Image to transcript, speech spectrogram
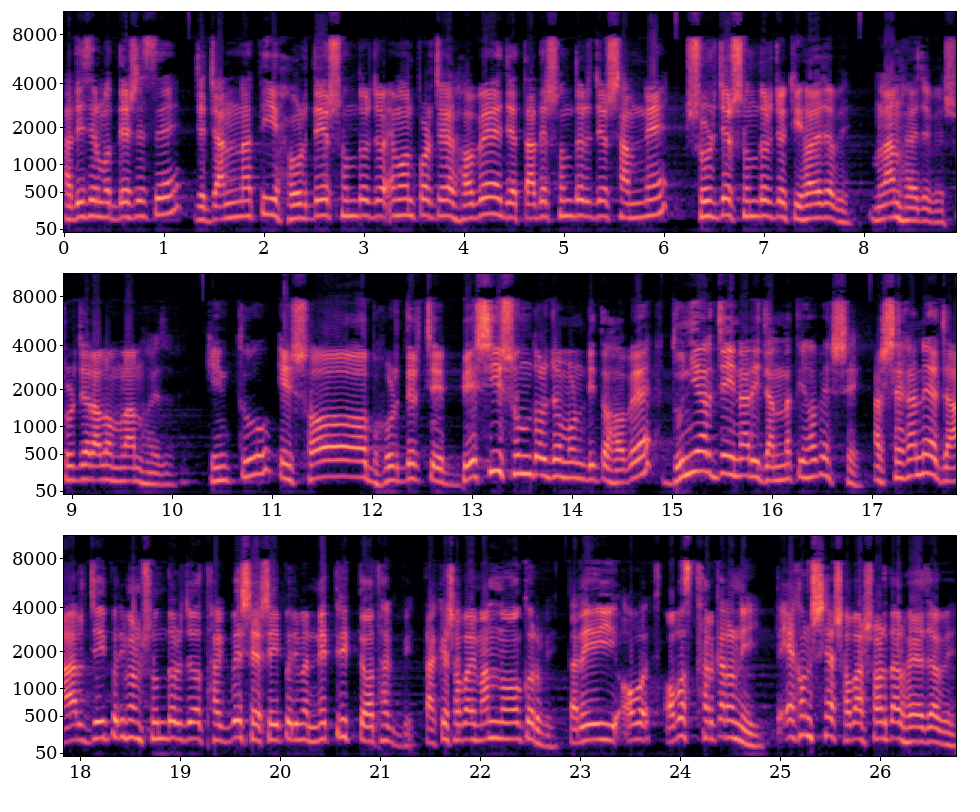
হাদিসের মধ্যে এসেছে যে জান্নাতি হরদের সৌন্দর্য এমন পর্যায়ের হবে যে তাদের সৌন্দর্যের সামনে সূর্যের সৌন্দর্য কি হয়ে যাবে? ম্লান হয়ে যাবে। সূর্যের আলো ম্লান হয়ে যাবে। কিন্তু এই সব হুরদের চেয়ে বেশি সৌন্দর্য মণ্ডিত হবে দুনিয়ার যেই নারী জান্নাতি হবে সে। আর সেখানে যার যেই পরিমাণ সৌন্দর্য থাকবে, সে সেই পরিমাণ নেতৃত্ব থাকবে। তাকে সবাই মান্য করবে। তার এই অবস্থার কারণেই এখন সে সবার সর্দার হয়ে যাবে।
